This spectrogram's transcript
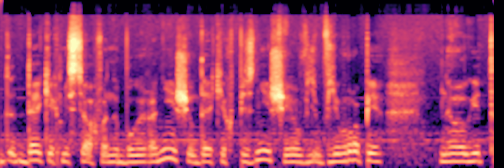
деяких місцях вони були раніше, в деяких пізніше. В Європі неоліт,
